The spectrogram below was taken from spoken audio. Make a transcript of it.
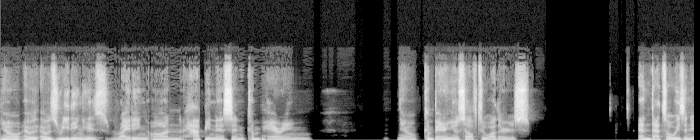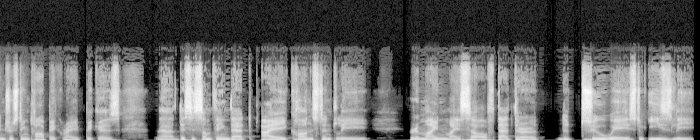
you know, I, w- I was reading his writing on happiness and comparing, you know, comparing yourself to others. And that's always an interesting topic, right? Because uh, this is something that I constantly remind myself that there are the two ways to easily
